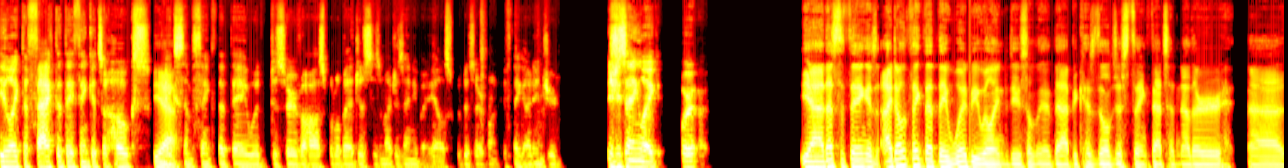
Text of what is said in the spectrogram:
Feel like the fact that they think it's a hoax Yeah. makes them think that they would deserve a hospital bed just as much as anybody else would deserve one if they got injured. Is she saying like or Yeah, that's the thing is I don't think that they would be willing to do something like that because they'll just think that's another uh,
